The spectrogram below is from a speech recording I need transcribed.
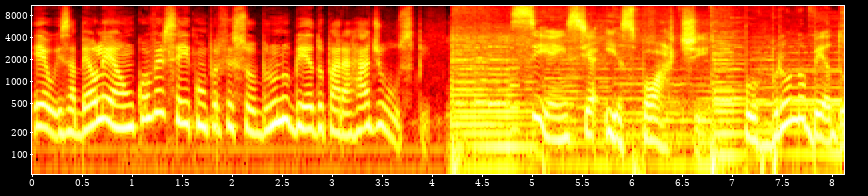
Eu, Isabel Leão, conversei com o professor Bruno Bedo para a Rádio USP. Ciência e Esporte, por Bruno Bedo.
